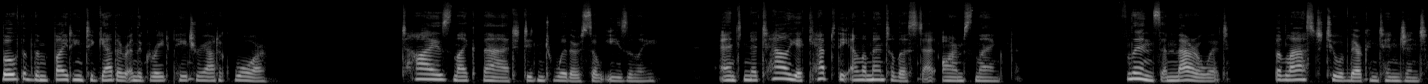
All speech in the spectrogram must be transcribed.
both of them fighting together in the Great Patriotic War. Ties like that didn't wither so easily, and Natalia kept the elementalist at arm's length. Flins and Marrowit, the last two of their contingent,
